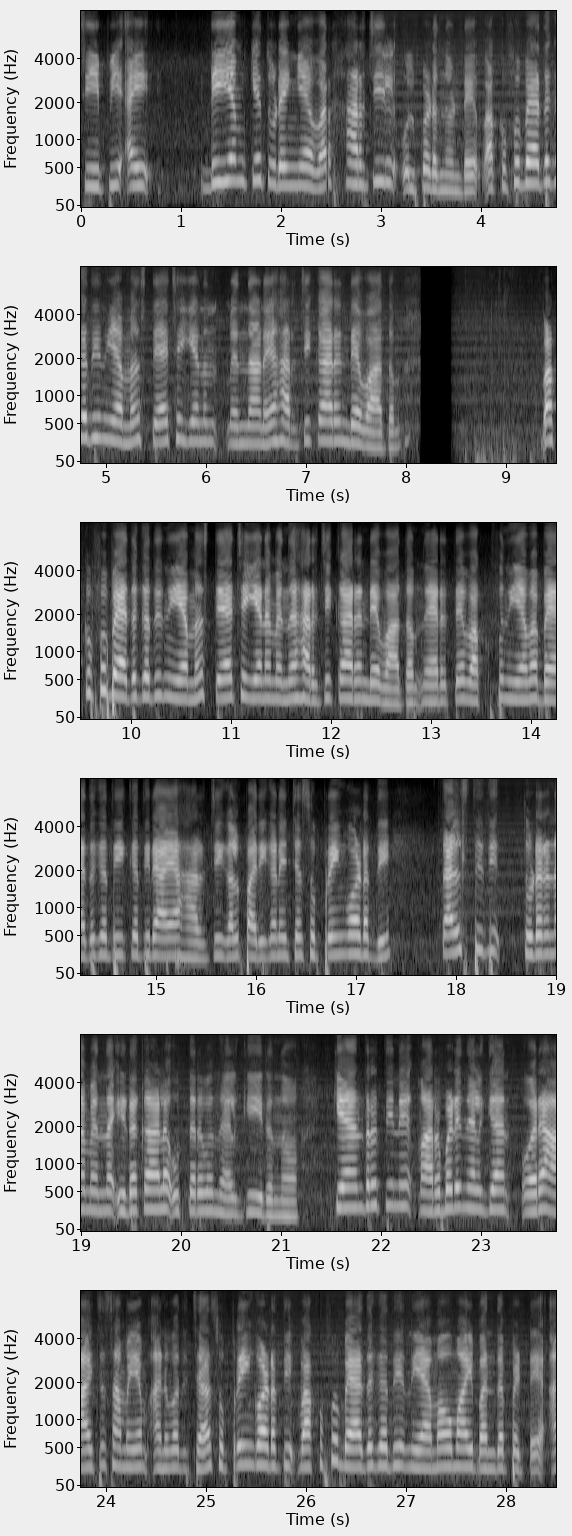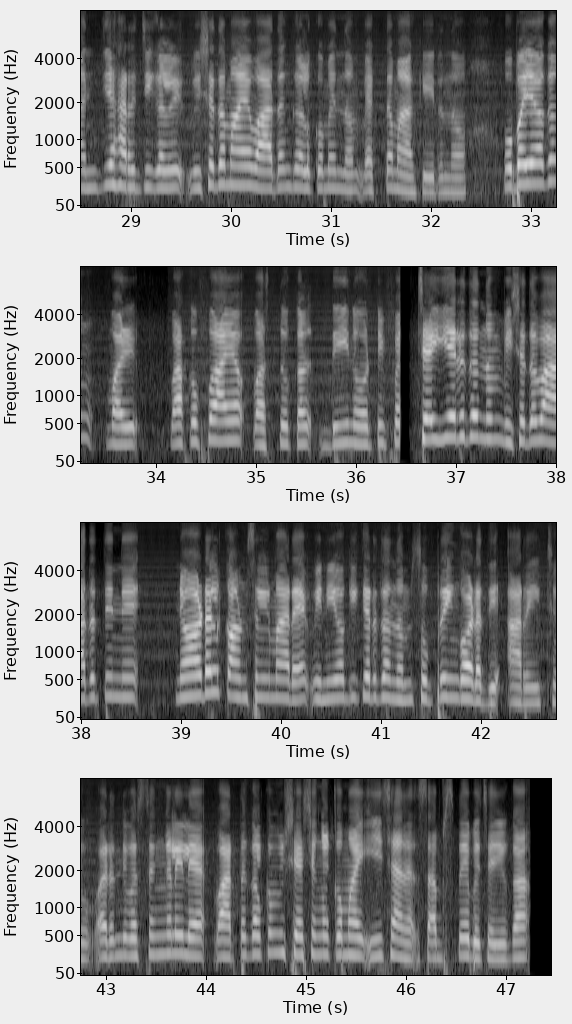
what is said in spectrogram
C P I D M K തുടങ്ങിയവർ ഹർജിയിൽ ഉൾപ്പെടുന്നുണ്ട്. വഖഫ് ഭേദഗതി നിയമം stay ചെയ്യണമെന്നാണ് ഹർജിക്കാരന്റെ വാദം. വഖഫ് ഭേദഗതി നിയമം stay ചെയ്യണമെന്ന് ഹർജിക്കാരന്റെ വാദം. നേരത്തെ വഖഫ് നിയമ ഭേദഗതിക്കെതിരായ ഹർജികൾ പരിഗണിച്ച സുപ്രീം കോടതി തൽസ്ഥിതി തുടരണമെന്ന ഇടക്കാല ഉത്തരവ് നൽകിയിരുന്നു. കേന്ദ്രത്തിന് മറുപടി നൽകാൻ ഒരാഴ്ച സമയം അനുവദിച്ച സുപ്രീം കോടതി വഖഫ് ഭേദഗതി നിയമവുമായി ബന്ധപ്പെട്ട് അഞ്ച് ഹർജികളിൽ വിശദമായ വാദം കേൾക്കുമെന്നും വ്യക്തമാക്കിയിരുന്നു. ഉപയോഗം വഴി വഖഫായ വസ്തുക്കൾ ഡി നോട്ടിഫൈ ചെയ്യരുതെന്നും വിശദവാദത്തിന് നോഡൽ കൗൺസിലർമാരെ വിനിയോഗിക്കരുതെന്നും സുപ്രീം കോടതി അറിയിച്ചു. വരും ദിവസങ്ങളിലെ വാർത്തകൾക്കും വിശേഷങ്ങൾക്കുമായി ഈ ചാനൽ സബ്സ്ക്രൈബ് ചെയ്യുക.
